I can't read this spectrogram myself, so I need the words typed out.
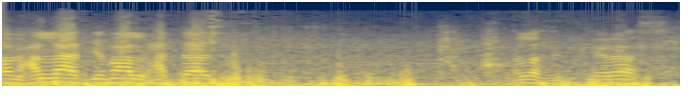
هذا محلات جمال الحداد. الله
